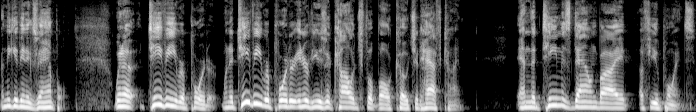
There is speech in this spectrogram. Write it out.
Let me give you an example. When a TV reporter, when a TV reporter interviews a college football coach at halftime, and the team is down by a few points,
